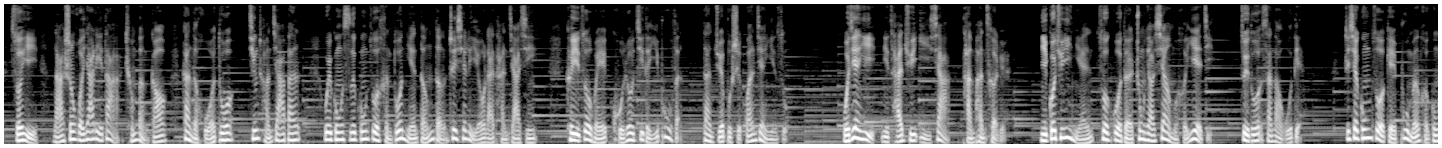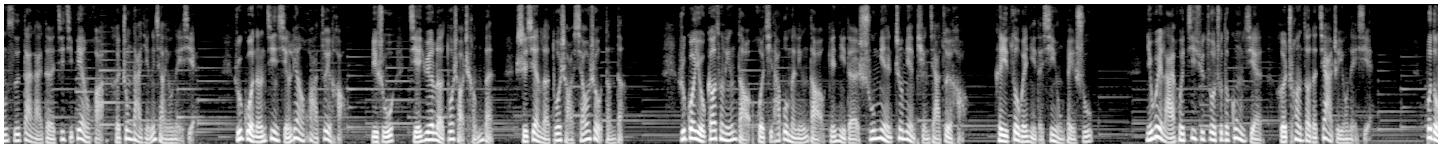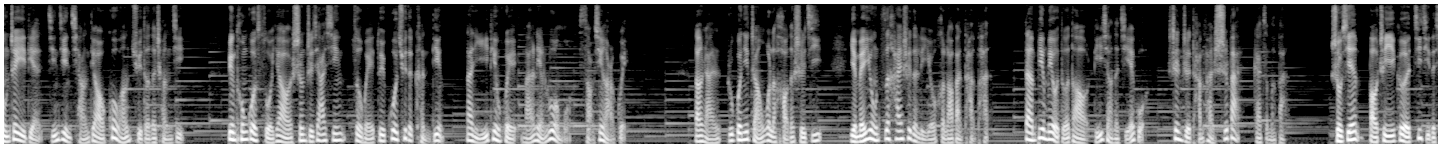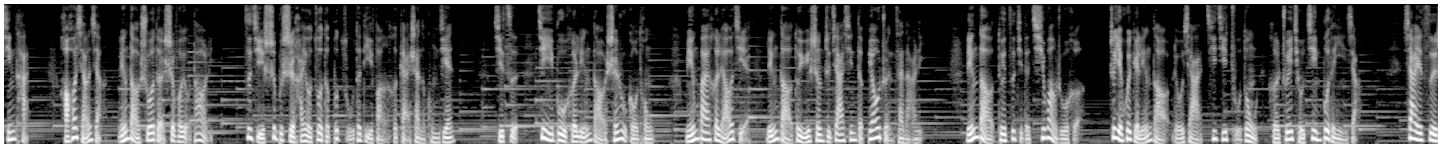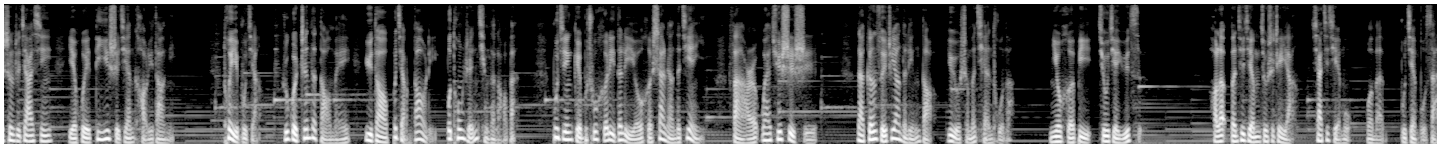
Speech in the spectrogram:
所以，拿生活压力大、成本高、干的活多、经常加班、为公司工作很多年等等这些理由来谈加薪，可以作为苦肉计的一部分，但绝不是关键因素。我建议你采取以下谈判策略：你过去一年做过的重要项目和业绩，最多三到五点。这些工作给部门和公司带来的积极变化和重大影响有哪些？如果能进行量化最好，比如节约了多少成本。实现了多少销售等等，如果有高层领导或其他部门领导给你的书面正面评价最好，可以作为你的信用背书。你未来会继续做出的贡献和创造的价值有哪些？不懂这一点，仅仅强调过往取得的成绩，并通过索要升职加薪作为对过去的肯定，那你一定会满脸落寞，扫兴而归。当然，如果你掌握了好的时机，也没用自嗨式的理由和老板谈判。但并没有得到理想的结果，甚至谈判失败，该怎么办？首先，保持一个积极的心态，好好想想领导说的是否有道理，自己是不是还有做得不足的地方和改善的空间。其次，进一步和领导深入沟通，明白和了解领导对于升职加薪的标准在哪里，领导对自己的期望如何，这也会给领导留下积极主动和追求进步的印象。下一次升职加薪也会第一时间考虑到你。退一步讲，如果真的倒霉遇到不讲道理、不通人情的老板，不仅给不出合理的理由和善良的建议，反而歪曲事实，那跟随这样的领导又有什么前途呢？你又何必纠结于此？好了，本期节目就是这样，下期节目我们不见不散。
